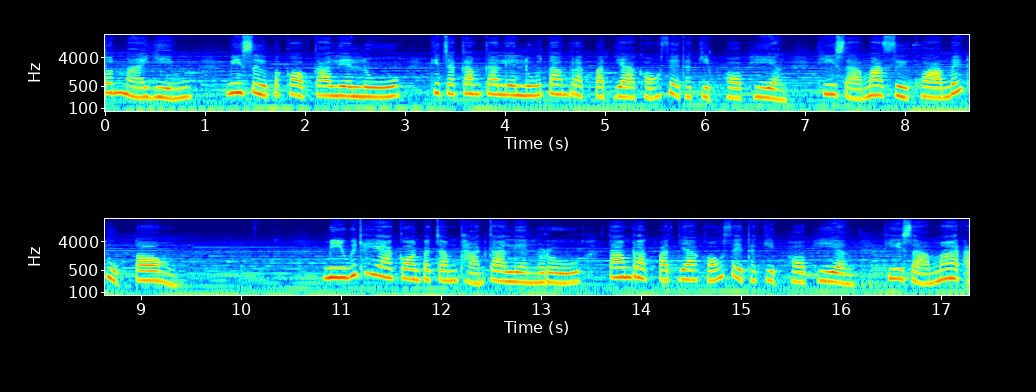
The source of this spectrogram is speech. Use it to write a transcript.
ต้นไม้ยิ้ม มีสื่อประกอบการเรียนรู้ กิจกรรมการเรียนรู้ตามหลักปรัชญาของเศรษฐกิจพอเพียง ที่สามารถสื่อความได้ถูกต้อง มีวิทยากรประจำฐานการเรียนรู้ ตามหลักปรัชญาของเศรษฐกิจพอเพียง ที่สามารถอ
